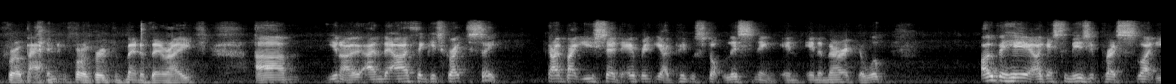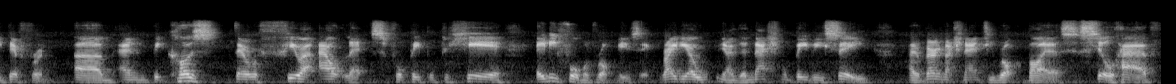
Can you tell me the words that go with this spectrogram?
for a band for a group of men of their age. Um, you know, and I think it's great to see going back, you said every you know people stop listening in in America. Well, over here, I guess the music press is slightly different, um, and because there are fewer outlets for people to hear any form of rock music, radio, you know, the national BBC had very much an anti-rock bias, still have,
